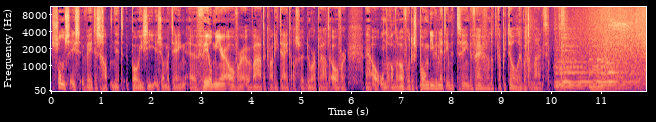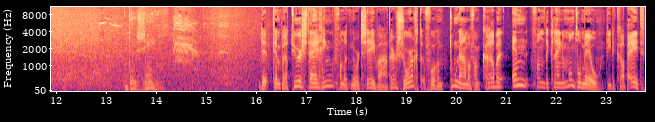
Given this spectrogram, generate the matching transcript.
Soms is wetenschap net poëzie. Zometeen uh, veel meer over waterkwaliteit als we doorpraten over... Nou, onder andere over de sprong die we net in, het, in de vijver van het kapitaal hebben gemaakt. De zee. De temperatuurstijging van het Noordzeewater zorgt voor een toename van krabben... en van de kleine mantelmeeuw die de krab eet.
